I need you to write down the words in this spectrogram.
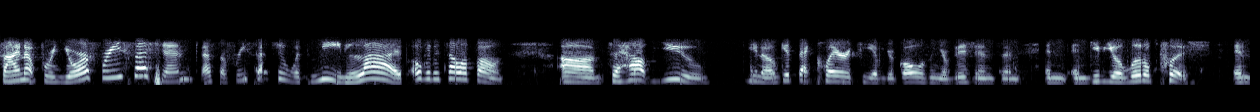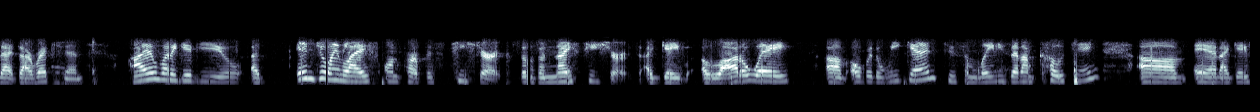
sign up for your free session. That's a free session with me live over the telephone um, to help you, you know, get that clarity of your goals and your visions and, and, and give you a little push in that direction. I am going to give you a Enjoying Life on Purpose t-shirt. Those are nice t-shirts. I gave a lot away um, over the weekend to some ladies that I'm coaching, um, and I gave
